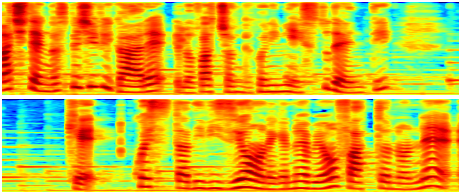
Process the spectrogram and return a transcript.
Ma ci tengo a specificare, e lo faccio anche con i miei studenti, che questa divisione che noi abbiamo fatto non è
